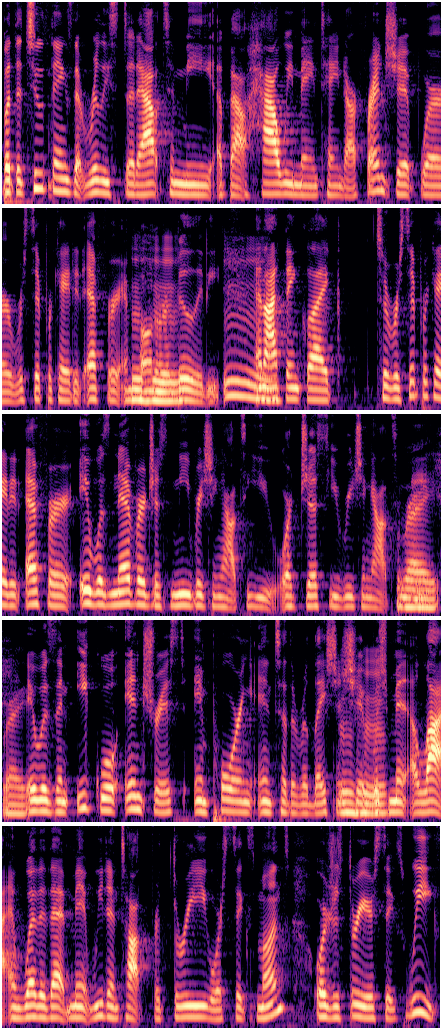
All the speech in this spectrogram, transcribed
But the two things that really stood out to me about how we maintained our friendship were reciprocated effort and mm-hmm. vulnerability. Mm. And I think like to reciprocated effort, it was never just me reaching out to you or just you reaching out to right, me. Right, right. It was an equal interest in pouring into the relationship, mm-hmm. which meant a lot. And whether that meant we didn't talk for three or six months or just three or six weeks,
